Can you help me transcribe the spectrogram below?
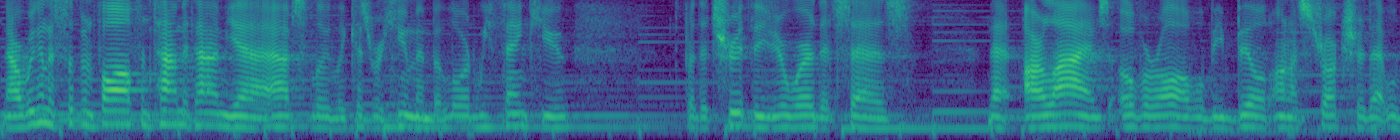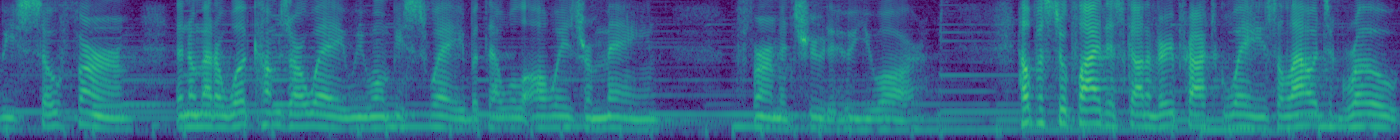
Now, are we going to slip and fall from time to time? Yeah, absolutely, because we're human. But Lord, we thank you for the truth of your word that says, that our lives overall will be built on a structure that will be so firm that no matter what comes our way, we won't be swayed, but that will always remain firm and true to who you are. Help us to apply this, God, in very practical ways. Allow it to grow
